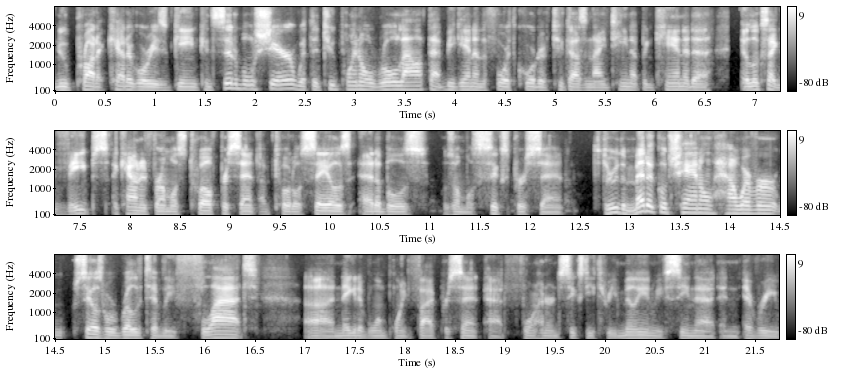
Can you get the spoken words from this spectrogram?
New product categories gained considerable share with the 2.0 rollout that began in the fourth quarter of 2019 up in Canada. It looks like vapes accounted for almost 12% of total sales, edibles was almost 6%. Through the medical channel, however, sales were relatively flat negative 1.5% at 463 million. We've seen that in every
